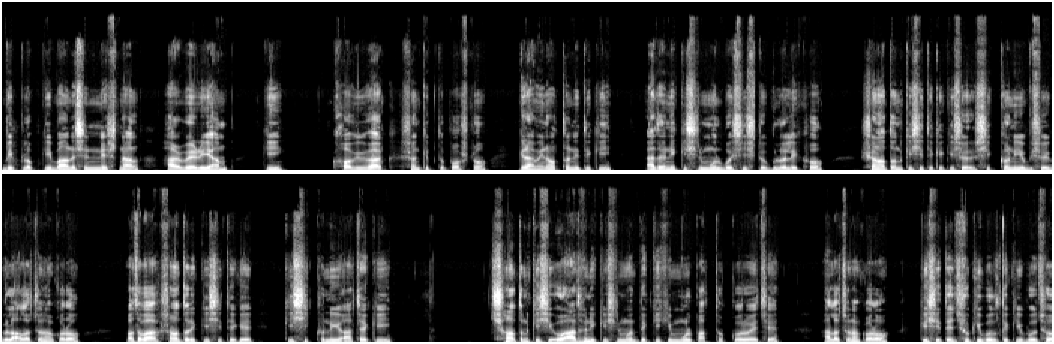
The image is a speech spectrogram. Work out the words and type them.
বিপ্লব কি? বাংলাদেশের ন্যাশনাল হারবেরিয়াম কি? খ বিভাগ, সংক্ষিপ্ত প্রশ্ন, গ্রামীণ অর্থনীতি কি? আধুনিক কৃষির মূল বৈশিষ্ট্যগুলো লেখো। সনাতন কৃষি থেকে কৃষি শিক্ষণীয় বিষয়গুলো আলোচনা করো। অথবা সনাতন কৃষি থেকে কি শিক্ষণীয় আছে কি? সনাতন কৃষি ও আধুনিক কৃষির মধ্যে কি কি মূল পার্থক্য রয়েছে? আলোচনা করো। কৃষিতে ঝুঁকি বলতে কি বোঝো?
